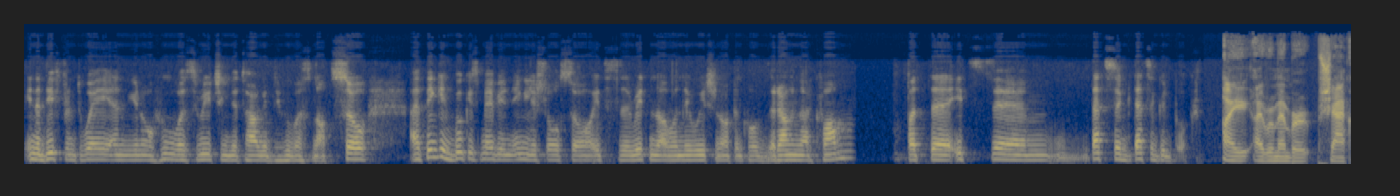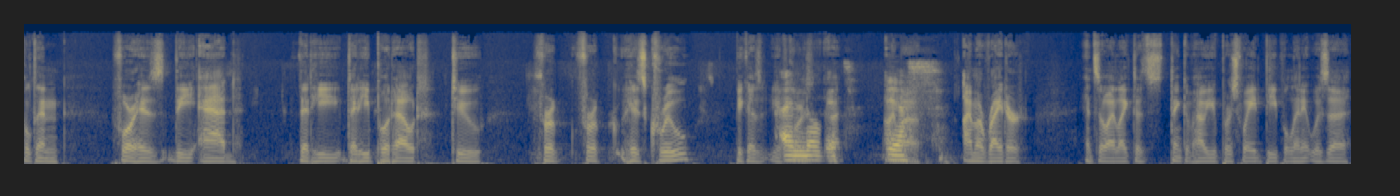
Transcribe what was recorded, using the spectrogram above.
in a different way and, you know, who was reaching the target and who was not. So I think in book is maybe in English also. It's uh, written of a Norwegian author called Ragnar Kvam, but uh, it's um, that's a that's a good book. I, I remember Shackleton for his the ad that he that he put out to for for his crew because I course, love it. I, I'm yes, a, I'm a writer, and so I like to think of how you persuade people. And it was a,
